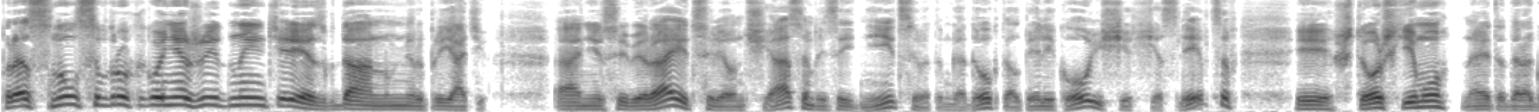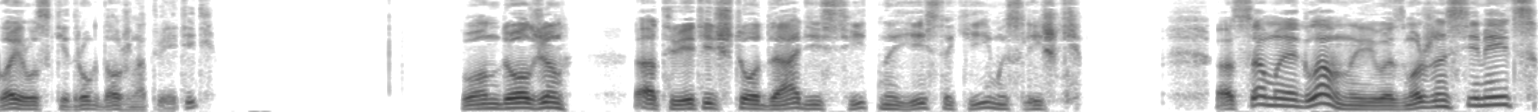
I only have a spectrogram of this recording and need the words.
проснулся вдруг какой неожиданный интерес к данному мероприятию, а не собирается ли он часом присоединиться в этом году к толпе ликующих счастливцев, и что ж ему на это дорогой русский друг должен ответить? Он должен ответить, что да, действительно есть такие мыслишки. А самое главное, возможность имеется.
